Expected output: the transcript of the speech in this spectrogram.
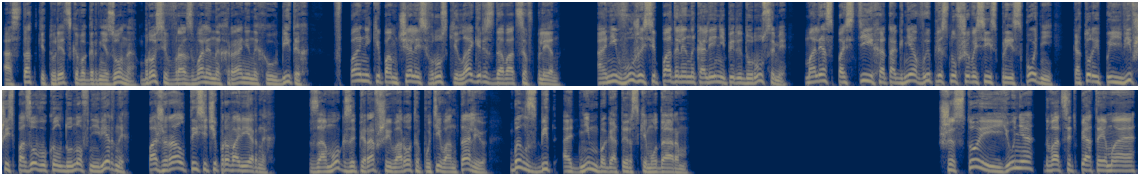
Остатки турецкого гарнизона, бросив в развалинах раненых и убитых, в панике помчались в русский лагерь сдаваться в плен. Они в ужасе падали на колени перед урусами, моля спасти их от огня, выплеснувшегося из преисподней, который, появившись по зову колдунов неверных, пожрал тысячи правоверных. Замок, запиравший ворота пути в Анталию, был сбит одним богатырским ударом. 6 июня, 25 мая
